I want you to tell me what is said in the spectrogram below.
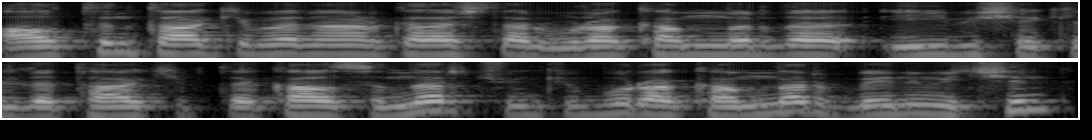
Altın takip eden arkadaşlar bu rakamları da iyi bir şekilde takipte kalsınlar. Çünkü bu rakamlar benim için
